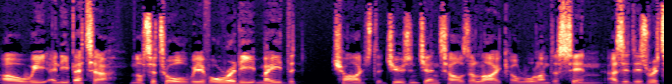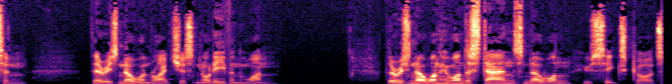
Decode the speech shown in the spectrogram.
Are we any better? Not at all. We have already made the charge that Jews and Gentiles alike are all under sin, as it is written, There is no one righteous, not even one. There is no one who understands, no one who seeks God.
